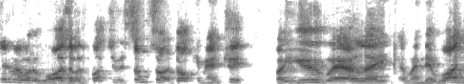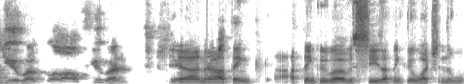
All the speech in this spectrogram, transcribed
can't remember what it was. I was watching it was some sort of documentary but you were like when they won, you were off. You were. Yeah, no, I think I think we were overseas. I think we were watching the,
